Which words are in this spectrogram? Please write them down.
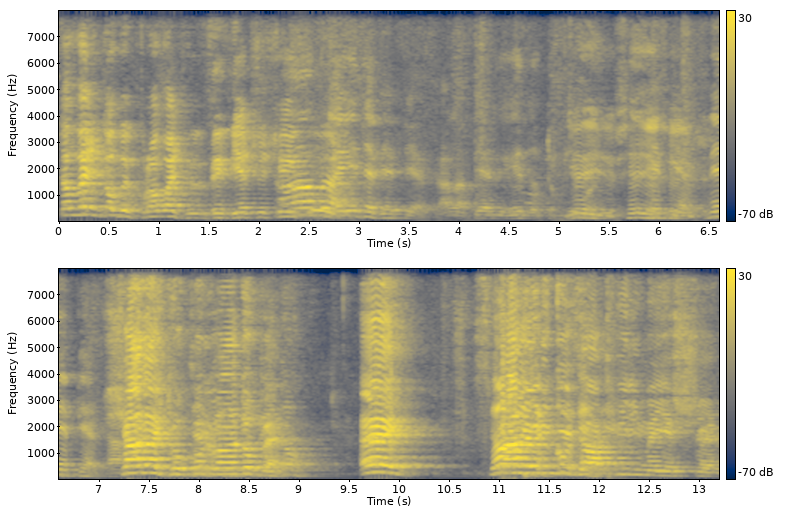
To weź go wyprowadź, wywietrzy się i Dobra, chuj. idę wypierd, ale pierd, jedno to piwo. Gdzie idziesz? Jedziesz, Wypierd, jedziesz. wypierd. Siadaj tu, kurwa, na dupę. No. Ej! Dobra, Sprawy nie nie wkurwiaj. załatwiliśmy jeszcze.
